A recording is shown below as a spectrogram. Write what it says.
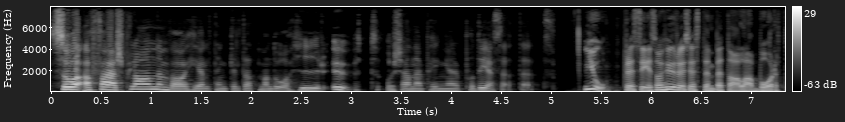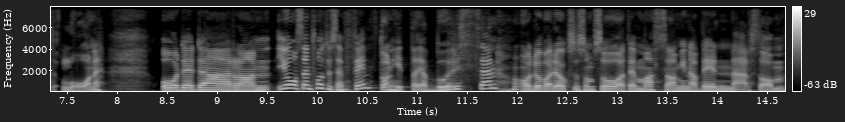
Så affärsplanen var helt enkelt att man då hyr ut och tjänar pengar på det sättet? Jo, precis. Och hyresgästen betalar bort lånet. Och det där, jo, sen 2015 hittade jag börsen och då var det också som så att en massa av mina vänner som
